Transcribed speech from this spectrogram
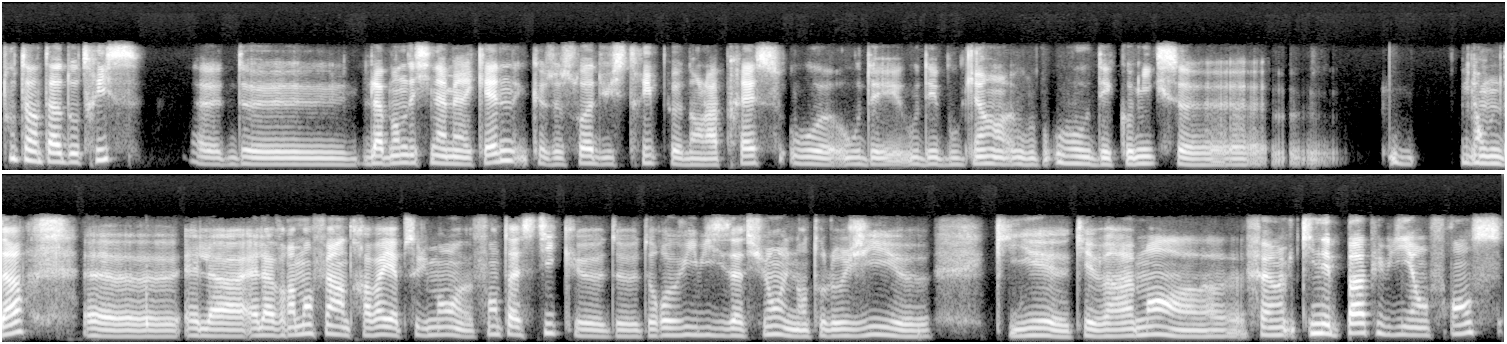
tout un tas d'autrices de, la bande dessinée américaine, que ce soit du strip dans la presse ou, ou, des, ou des, bouquins ou, des comics lambda, euh, elle, a, elle a vraiment fait un travail absolument euh, fantastique euh, de, de revivilisation, une anthologie qui, est, qui est vraiment, qui n'est pas publiée en France,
